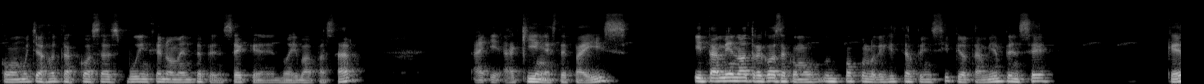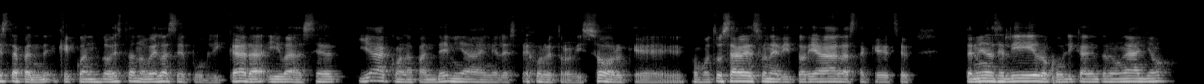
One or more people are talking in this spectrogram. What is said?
como muchas otras cosas, muy ingenuamente pensé que no iba a pasar aquí en este país. Y también otra cosa, como un poco lo dijiste al principio, también pensé que, esta, que cuando esta novela se publicara iba a ser ya con la pandemia en el espejo retrovisor, que como tú sabes, una editorial hasta que se terminas el libro, publica dentro de un año,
